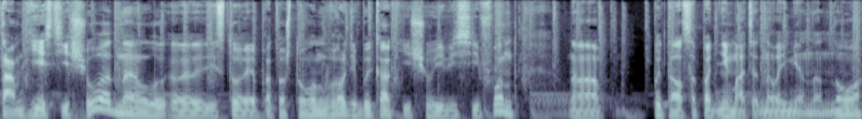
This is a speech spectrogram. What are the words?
там есть еще одна э, история про то, что он вроде бы как еще и VC-фонд а, пытался поднимать одновременно. Но,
